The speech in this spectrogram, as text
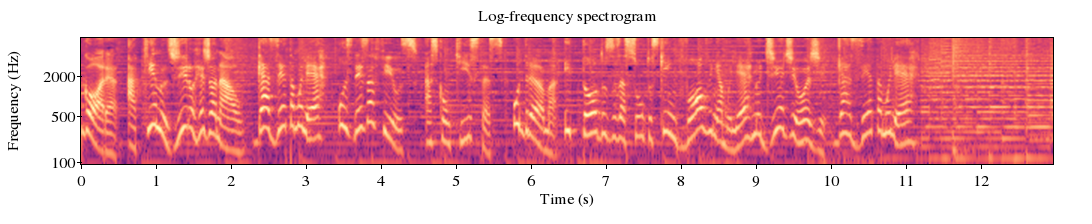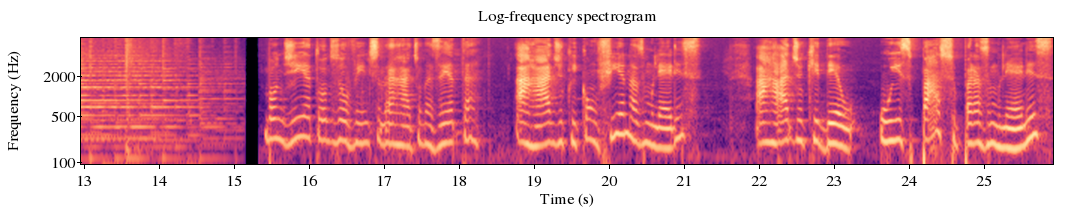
Agora, aqui no Giro Regional, Gazeta Mulher, os desafios, as conquistas, o drama e todos os assuntos que envolvem a mulher no dia de hoje. Gazeta Mulher. Bom dia a todos os ouvintes da Rádio Gazeta, a rádio que confia nas mulheres, a rádio que deu o espaço para as mulheres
